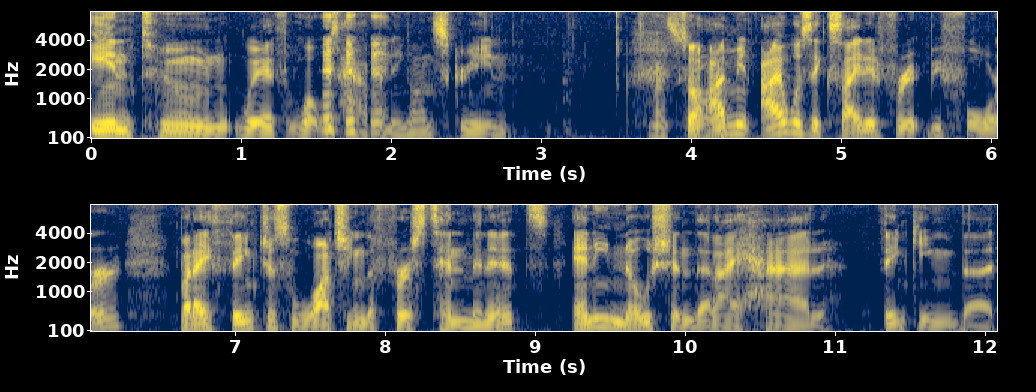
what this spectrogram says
in tune with what was happening on screen. That's So cool. I mean, I was excited for it before, but I think just watching the first 10 minutes, any notion that I had thinking that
